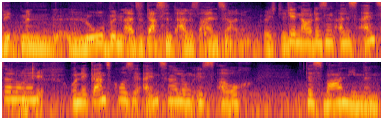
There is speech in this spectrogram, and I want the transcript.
widmen, loben. Also das sind alles Einzahlungen, richtig? Genau, das sind alles Einzahlungen. Okay. Und eine ganz große Einzahlung ist auch das Wahrnehmen,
